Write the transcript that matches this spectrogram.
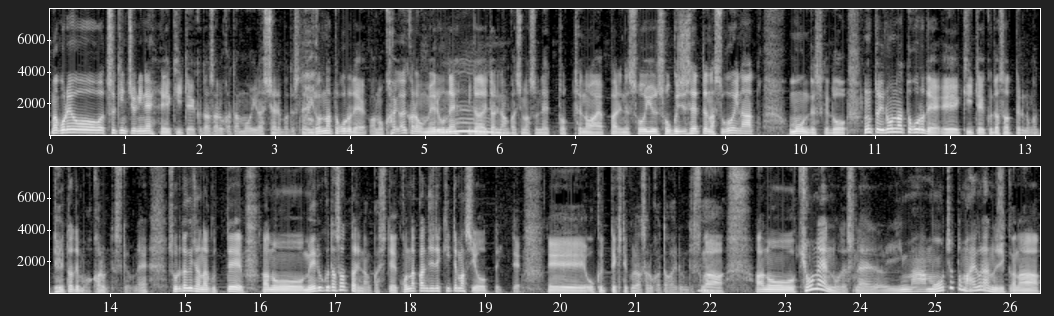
まあ、これを通勤中にね、聞いてくださる方もいらっしゃればですね、いろんなところで、あの、海外からもメールをね、いただいたりなんかします。ネットってのはやっぱりね、そういう即時性っていうのはすごいなと思うんですけど、本当いろんなところで、えー、聞いてくださってるのがデータでもわかるんですけどね。それだけじゃなくて、あの、メールくださったりなんかして、こんな感じで聞いてますよって言って、えー、送ってきてくださる方がいるんですが、うん、あの、去年のですね、今、もうちょっと前ぐらいの時期かな、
